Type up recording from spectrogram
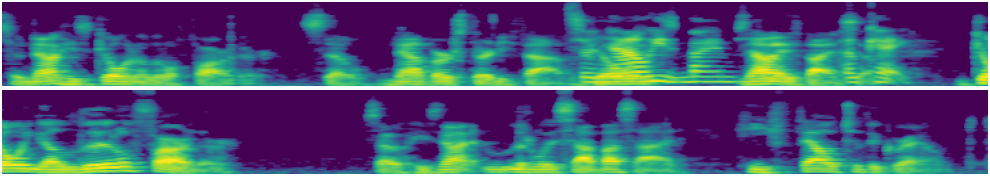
So now he's going a little farther. So now verse 35. So Going- now he's by himself? Now he's by himself. Okay. Going a little farther. So he's not literally side by side. He fell to the ground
